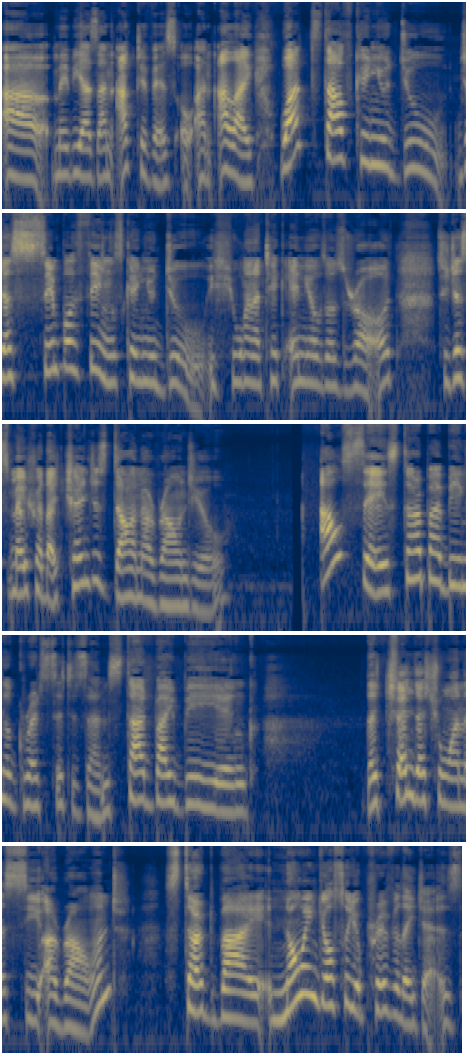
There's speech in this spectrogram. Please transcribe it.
uh maybe as an activist or an ally? What stuff can you do? Just simple things can you do if you want to take any of those roads to just make sure that change is done around you. I'll say start by being a great citizen. Start by being the change that you want to see around start by knowing also your privileges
